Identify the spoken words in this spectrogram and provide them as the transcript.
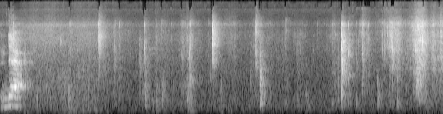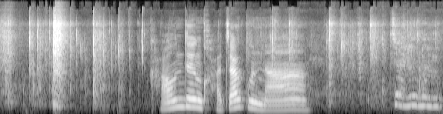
네. 가운데는 과자구나. 짜잔.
